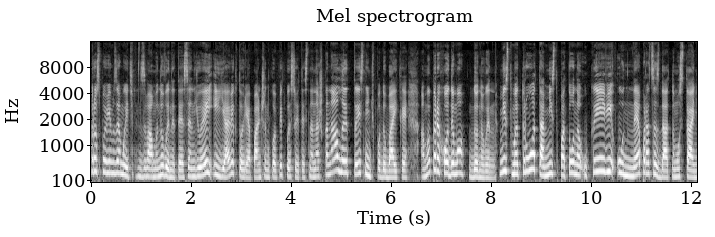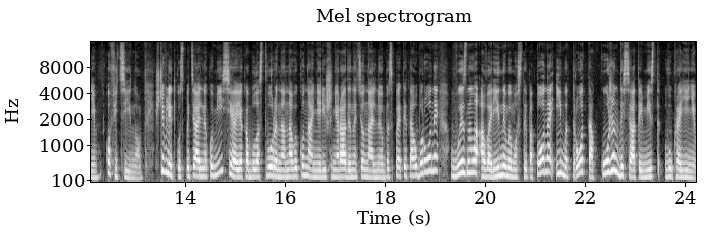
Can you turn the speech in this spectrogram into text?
Розповім за мить. З вами новини ТСН.UA і я Вікторія Панченко. Підписуйтесь на наш канал, і тисніть вподобайки. А ми переходимо до новин. Міст метро та міст Патона у Києві у непрацездатному стані. Офіційно ще влітку спеціальна комісія, яка була створена на виконання рішення Ради національної безпеки та оборони, визнала аварійними мости Патона і метро та кожен десятий міст в Україні.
